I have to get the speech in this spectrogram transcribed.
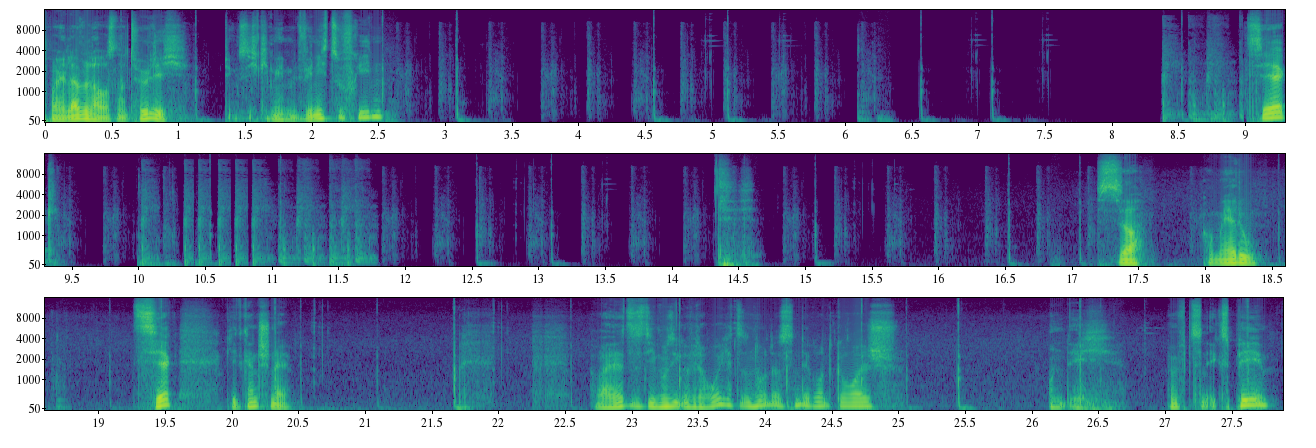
Zwei Levelhaus, natürlich. Denkst du, ich gebe mich mit wenig zufrieden? Zirk. So, komm her, du. Zirk. Geht ganz schnell. Aber jetzt ist die Musik wieder ruhig. Jetzt ist nur das Hintergrundgeräusch. Und ich. 15 XP.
